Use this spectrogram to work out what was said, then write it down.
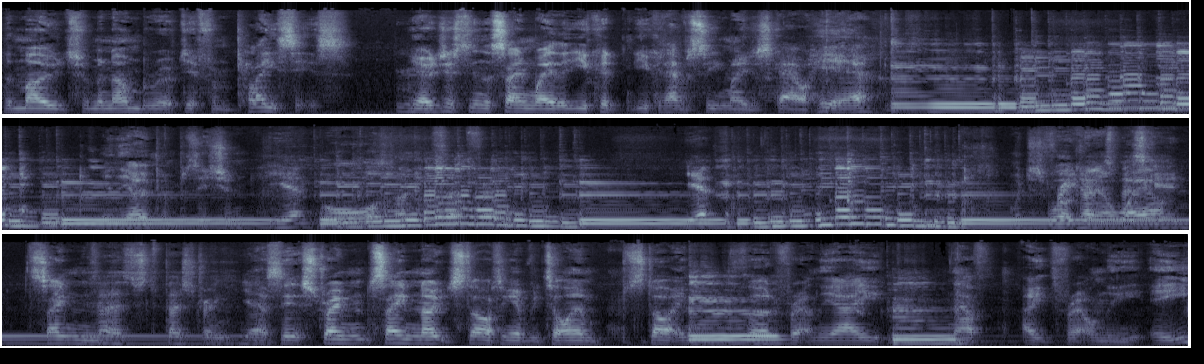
the modes from a number of different places. You know, just in the same way that you could you could have a C major scale here in the open position, Yeah. or Yeah. we're just Three working our way up. Same First, first string. Yeah. That's it. Same, same note starting every time. Starting third fret on the A, now eighth fret on the E.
